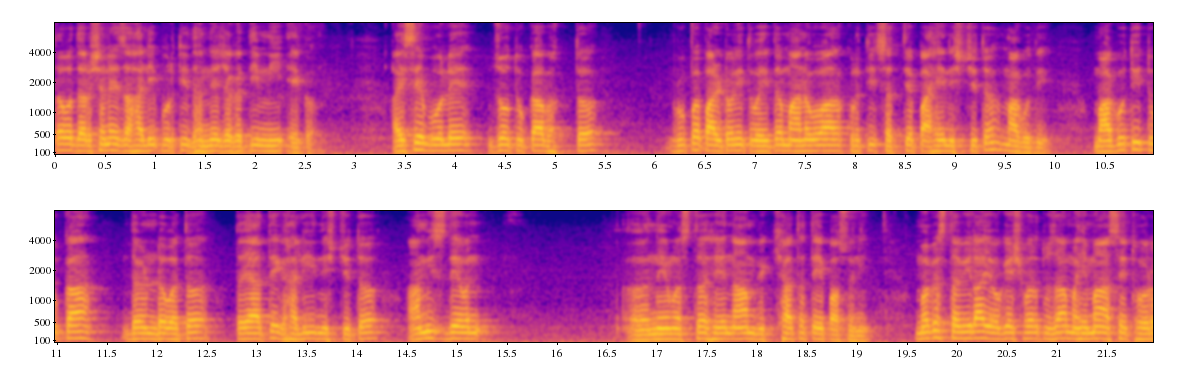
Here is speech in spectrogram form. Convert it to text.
तव दर्शने जहाली पुरती धन्य जगती मी एक. ऐसे बोले जो तुका भक्त रूप पालटोनी त्वरित मानवाकृती सत्य पाहे निश्चित मागुती. मागुती तुका दंडवत तया ते घाली निश्चित. आम्हीच देव नेमस्त हे नाम विख्यात ते पासुनी. मग स्तविला योगेश्वर तुझा महिमा असे थोर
